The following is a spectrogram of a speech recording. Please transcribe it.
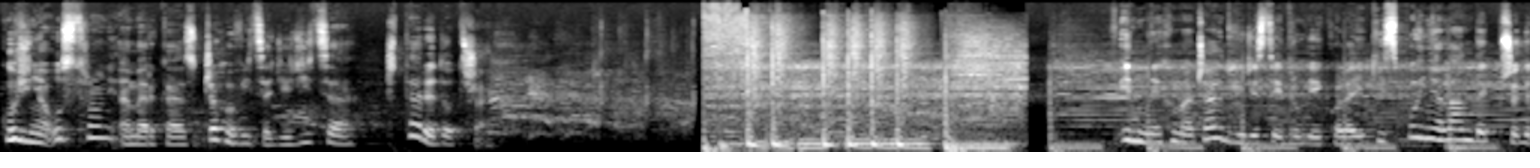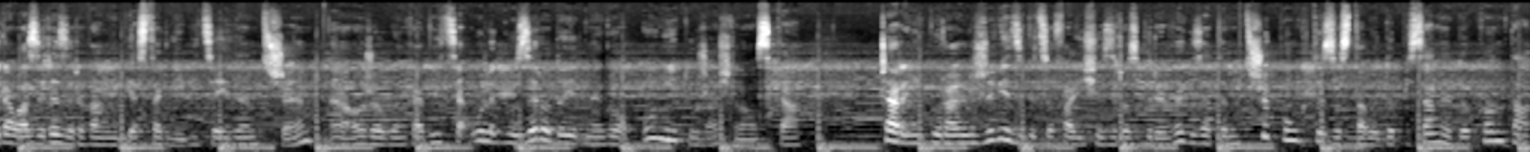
Kuźnia Ustroń, MRKS Czechowice-Dziedzice 4 do 3. innych meczach 22 kolejki Spójnia Landek przegrała z rezerwami Piasta Gliwice 1-3, a Orzeł Łękawica uległ 0-1 Unii Turza Śląska. Czarni Góral Żywiec wycofali się z rozgrywek, zatem trzy punkty zostały dopisane do konta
